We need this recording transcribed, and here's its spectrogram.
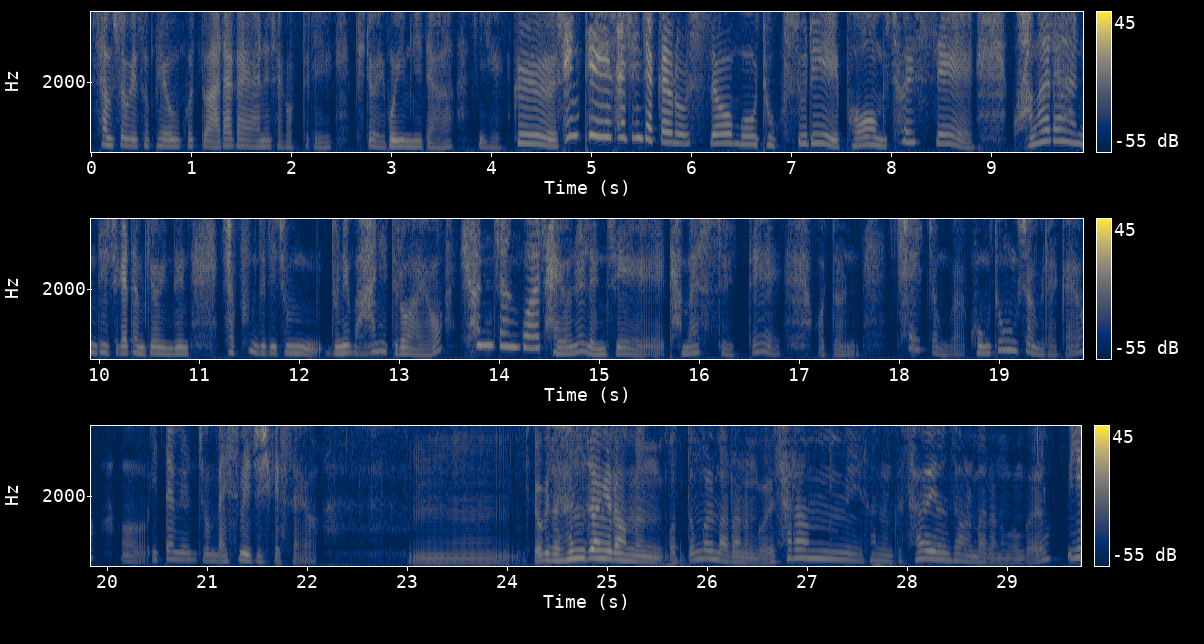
삶 속에서 배우고 또 알아가야 하는 작업들이 필요해 보입니다. 예. 그 생태 사진 작가로서 뭐 독수리, 범, 철새, 광활한 대지가 담겨 있는 작품들이 좀 눈에 많이 들어와요. 현장과 자연을 렌즈에 담았을 때 어떤 차이점과 공통점이랄까요? 어, 있다면 좀 말씀해 주시겠어요? 음, 여기서 현장이라 하면 어떤 걸 말하는 거예요? 사람이 사는 그 사회 현상을 말하는 건가요? 예,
